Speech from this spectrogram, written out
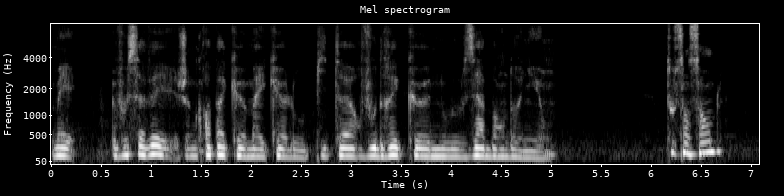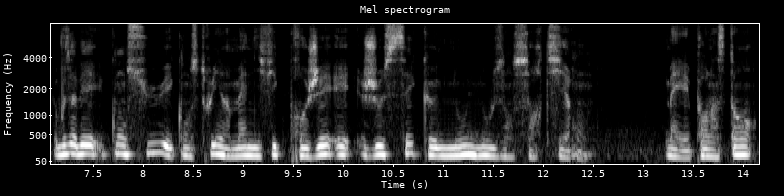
Mais vous savez, je ne crois pas que Michael ou Peter voudraient que nous abandonnions. Tous ensemble, vous avez conçu et construit un magnifique projet et je sais que nous nous en sortirons. Mais pour l'instant,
